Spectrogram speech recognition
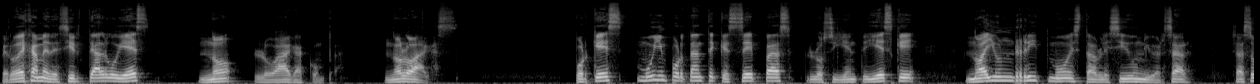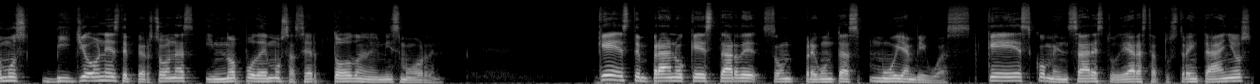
Pero déjame decirte algo y es, no lo haga, compa. No lo hagas. Porque es muy importante que sepas lo siguiente, y es que no hay un ritmo establecido universal. O sea, somos billones de personas y no podemos hacer todo en el mismo orden. ¿Qué es temprano? ¿Qué es tarde? Son preguntas muy ambiguas. ¿Qué es comenzar a estudiar hasta tus 30 años?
